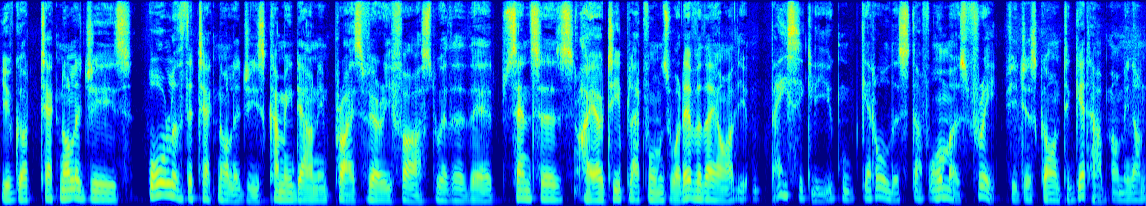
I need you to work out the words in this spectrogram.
You've got technologies, all of the technologies coming down in price very fast, whether they're sensors, IoT platforms, whatever they are. Basically, you can get all this stuff almost free if you just go on to GitHub. I mean, I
